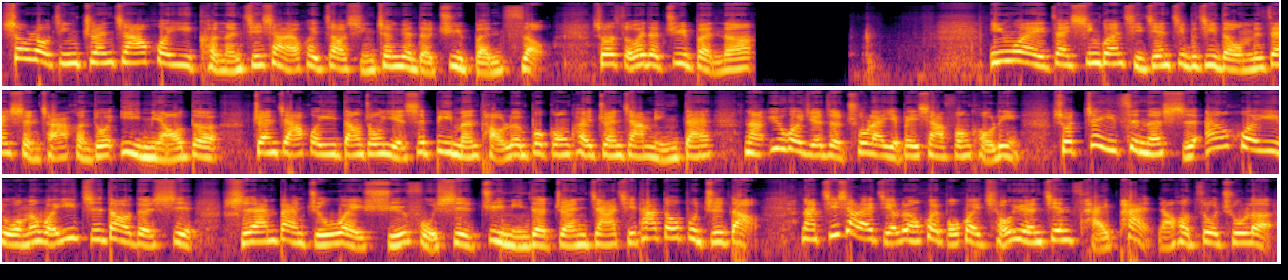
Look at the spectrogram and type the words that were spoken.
瘦肉精专家会议可能接下来会照行政院的剧本走。说所谓的剧本呢？因为在新冠期间，记不记得我们在审查很多疫苗的专家会议当中，也是闭门讨论，不公开专家名单。那与会学者出来也被下封口令，说这一次呢，食安会议我们唯一知道的是食安办主委徐府是具名的专家，其他都不知道。那接下来结论会不会球员兼裁判，然后做出了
